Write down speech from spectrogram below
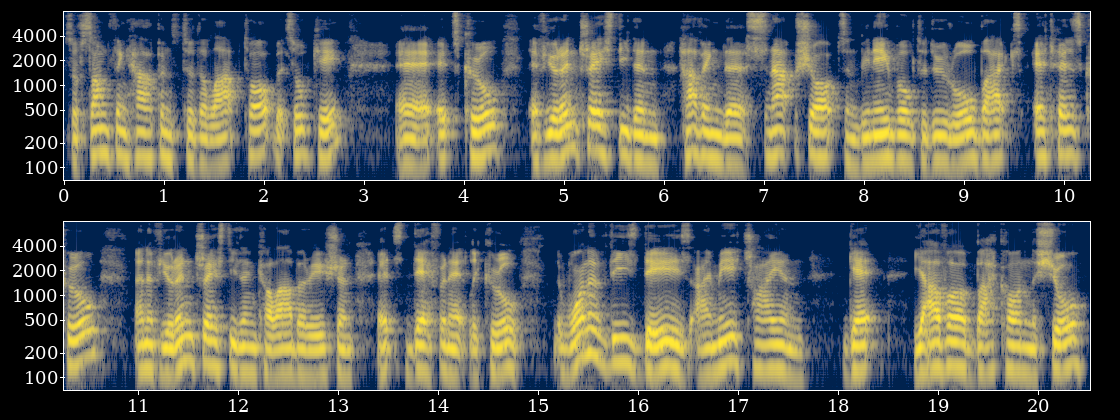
So if something happens to the laptop, it's okay. Uh, it's cool. If you're interested in having the snapshots and being able to do rollbacks, it is cool. And if you're interested in collaboration, it's definitely cool. One of these days, I may try and get Yava back on the show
